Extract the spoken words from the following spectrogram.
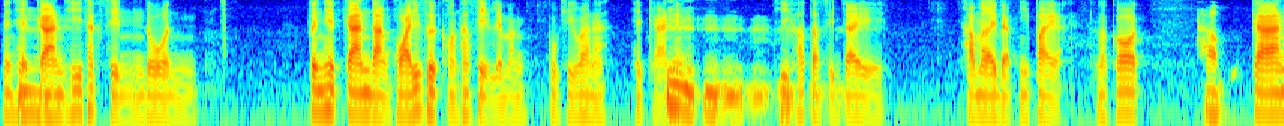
เป็นเหตุการณ์ที่ทักษิณโดน เป็นเหตุการณ์ด่างพร้อยที่สุดของทักษิณเลยมั้งกูคิดว่านะเหตุการณ์เนี้ยที่เขาตัดสินใจทำอะไรแบบนี้ไปอะ แล้วก็การ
